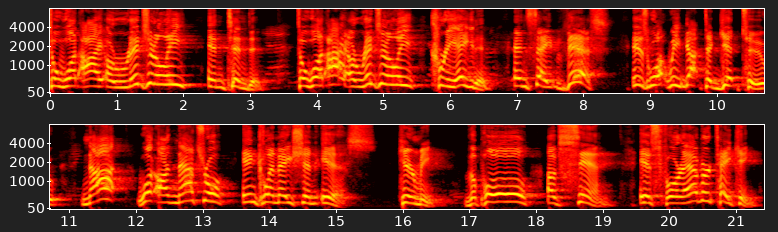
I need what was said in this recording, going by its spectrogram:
to what I originally intended, to what I originally created, and say, this is what we've got to get to, not what our natural inclination is. Hear me. The pull of sin is forever taking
